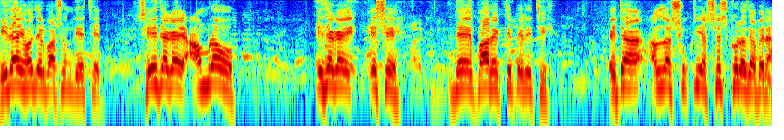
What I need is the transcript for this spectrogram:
বিদায় হজের বাসন দিয়েছেন, সেই জায়গায় আমরাও এই জায়গায় এসে পা রাখতে পেরেছি। এটা আল্লাহর শুক্রিয়া শেষ করা যাবে না।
